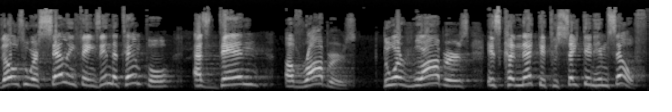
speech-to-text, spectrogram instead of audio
those who are selling things in the temple as den of robbers. The word robbers is connected to Satan himself.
